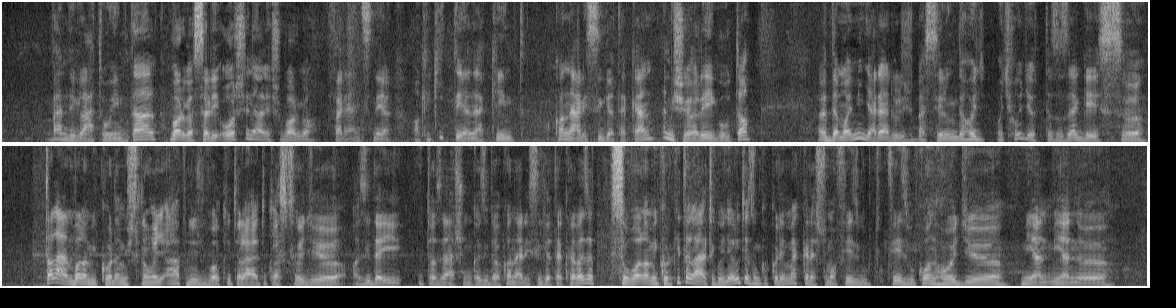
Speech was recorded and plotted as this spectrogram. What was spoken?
vendéglátóinknál, Varga Szeli Orsinál és Varga Ferencnél, akik itt élnek kint a Kanári-szigeteken, nem is olyan régóta, de majd mindjárt erről is beszélünk, de hogy hogy, hogy jött ez az egész talán valamikor, nem is tudom, hogy áprilisban kitaláltuk azt, hogy az idei utazásunk az ide a Kanári-szigetekre vezet. Szóval amikor kitaláltuk, hogy elutazunk, akkor én megkerestem a Facebook, Facebookon, hogy milyen, milyen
